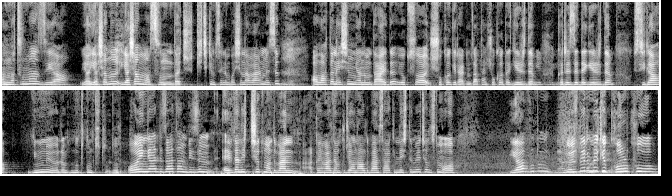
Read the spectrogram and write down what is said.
anlatılmaz ya. Ya yaşanır yaşanmasın da hiç kimsenin başına vermesin. Allah'tan eşim yanımdaydı. Yoksa şoka girerdim. Zaten şoka da girdim. Krize de girdim. Silah bilmiyorum. Nutkum tutuldu. O engelli zaten bizim evden hiç çıkmadı. Ben kayınvalidem kucağına aldı. Ben sakinleştirmeye çalıştım. O Yavrum gözlerimdeki korku,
